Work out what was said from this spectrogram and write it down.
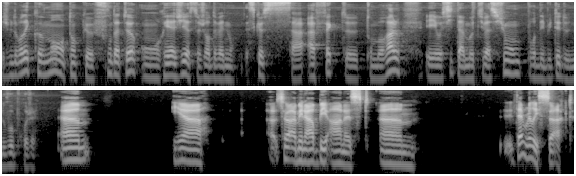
Je me demandais comment, en tant que fondateur, on réagit à ce genre d'événement. Est-ce que ça affecte ton moral et aussi ta motivation pour débuter de nouveaux projets? Um, yeah. Uh, So, I mean, I'll be honest. Um, that really sucked.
